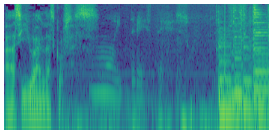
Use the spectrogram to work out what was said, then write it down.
Así van las cosas. Muy triste eso.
